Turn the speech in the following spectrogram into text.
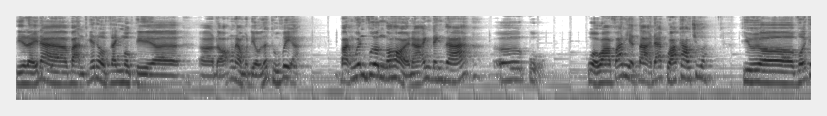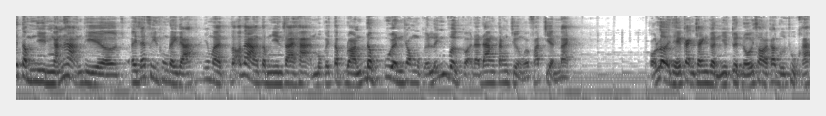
thì đấy là bạn kết hợp danh mục thì uh, à, đó cũng là một điều rất thú vị ạ. Bạn Nguyễn Vương có hỏi là anh đánh giá uh, của của Hòa Phát hiện tại đã quá cao chưa? Thì uh, với cái tầm nhìn ngắn hạn thì uh, AZFIN không đánh giá. Nhưng mà rõ ràng tầm nhìn dài hạn một cái tập đoàn độc quyền trong một cái lĩnh vực gọi là đang tăng trưởng và phát triển này có lợi thế cạnh tranh gần như tuyệt đối so với các đối thủ khác.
